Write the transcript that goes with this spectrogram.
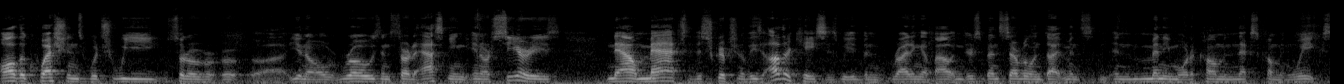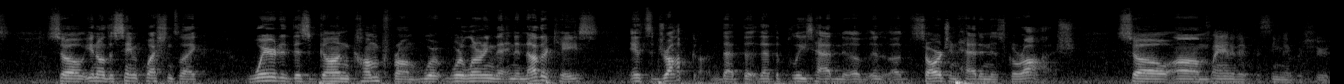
all the questions which we sort of, uh, you know, rose and started asking in our series now match the description of these other cases we had been writing about. And there's been several indictments and many more to come in the next coming weeks. So, you know, the same questions like, where did this gun come from? We're, we're learning that in another case, it's a drop gun that the, that the police had, a, a sergeant had in his garage. So, um, planted at the scene of the shooting.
